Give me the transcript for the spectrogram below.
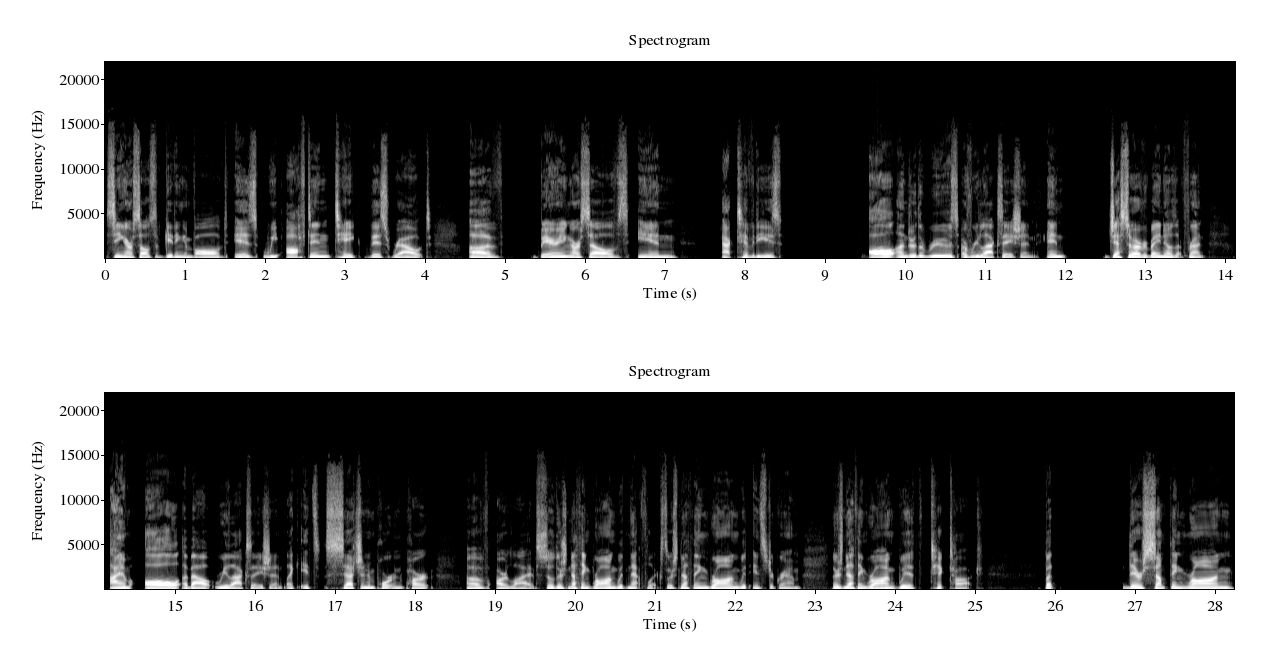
seeing ourselves of getting involved is we often take this route of burying ourselves in activities all under the ruse of relaxation. And just so everybody knows up front, I am all about relaxation. Like it's such an important part of our lives. So there's nothing wrong with Netflix. There's nothing wrong with Instagram. There's nothing wrong with TikTok. But there's something wrong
